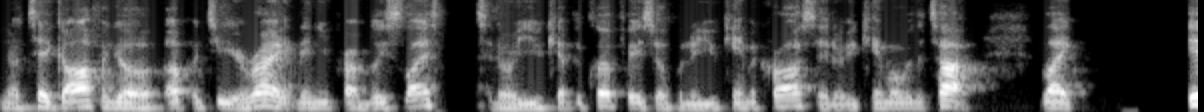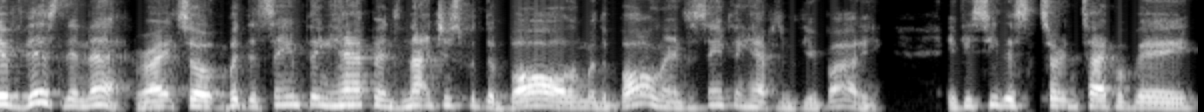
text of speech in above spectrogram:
you know, take off and go up and to your right, then you probably sliced it, or you kept the club face open, or you came across it, or you came over the top. Like, if this, then that, right? So, but the same thing happens not just with the ball and where the ball lands. The same thing happens with your body. If you see this certain type of a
